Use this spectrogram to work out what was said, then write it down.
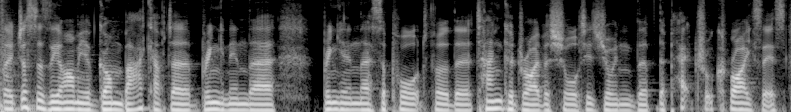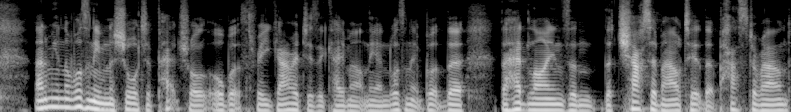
So just as the army have gone back after bringing in their bringing in their support for the tanker driver shortage during the, the petrol crisis. And I mean, there wasn't even a shortage of petrol, all but three garages it came out in the end, wasn't it? But the, the headlines and the chat about it that passed around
